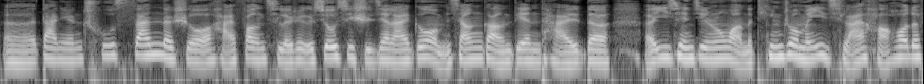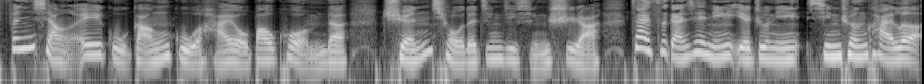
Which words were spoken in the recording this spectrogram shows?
呃大年初三的时候还放弃了这个休息时间来跟我们香港电台的呃一线金融网的听众们一起来好好的分享 A 股、港股，还有包括我们的全球的经济形势啊！再次感谢您，也祝您新春快乐。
